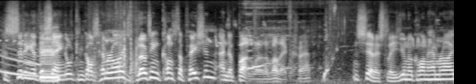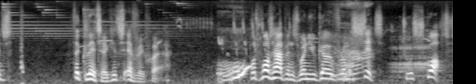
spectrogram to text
Because sitting at this angle can cause hemorrhoids, bloating, constipation, and a buttload of other crap. And seriously, unicorn hemorrhoids? The glitter gets everywhere. But what happens when you go from a sit to a squat?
